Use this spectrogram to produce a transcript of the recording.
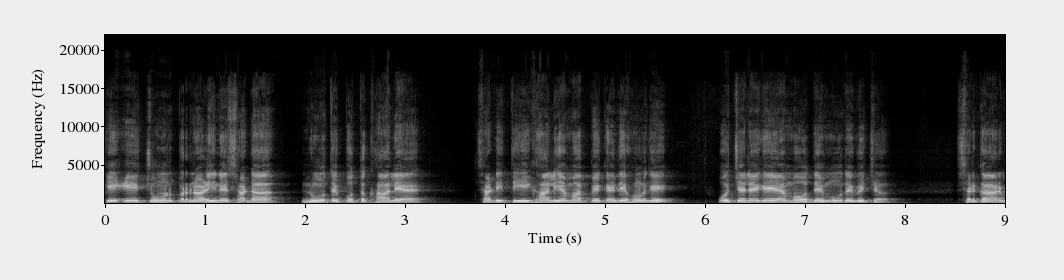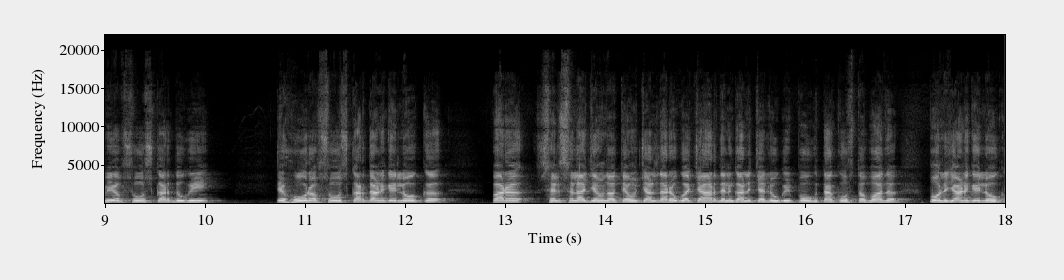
ਕਿ ਇਹ ਚੋਣ ਪ੍ਰਣਾਲੀ ਨੇ ਸਾਡਾ ਨੂੰਹ ਤੇ ਪੁੱਤ ਖਾ ਲਿਆ, ਸਾਡੀ ਧੀ ਖਾ ਲਿਆ ਮਾਪੇ ਕਹਿੰਦੇ ਹੋਣਗੇ। ਉਹ ਚਲੇ ਗਏ ਆ ਮੌਤ ਦੇ ਮੂੰਹ ਦੇ ਵਿੱਚ। ਸਰਕਾਰ ਵੀ ਅਫਸੋਸ ਕਰ ਦੂਗੀ ਤੇ ਹੋਰ ਅਫਸੋਸ ਕਰ ਦੇਣਗੇ ਲੋਕ, ਪਰ ਸਿਲਸਿਲਾ ਜਿਉਂਦਾ ਤਿਉਂ ਚੱਲਦਾ ਰਹੂਗਾ 4 ਦਿਨ ਗੱਲ ਚੱਲੂਗੀ, ਭੋਗ ਤੱਕ ਉਸ ਤੋਂ ਬਾਅਦ ਭੁੱਲ ਜਾਣਗੇ ਲੋਕ।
